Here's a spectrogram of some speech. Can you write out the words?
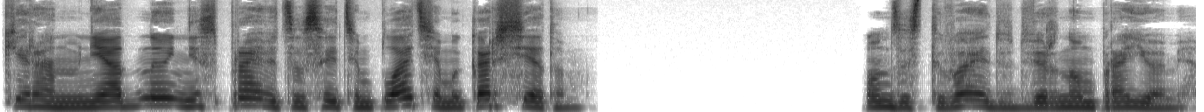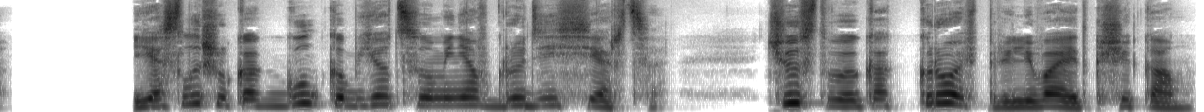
Киран, мне одной не справиться с этим платьем и корсетом. Он застывает в дверном проеме. Я слышу, как гулко бьется у меня в груди сердце, чувствую, как кровь приливает к щекам.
